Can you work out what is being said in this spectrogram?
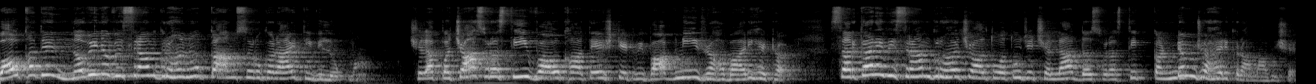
વાવ ખાતે નવીન વિશ્રામ ગૃહનું કામ શરૂ કરાય તેવી લોકમાં. છેલ્લા પચાસ વર્ષથી વાવ ખાતે સ્ટેટ વિભાગની રાહબારી હેઠળ સરકારે વિશ્રામ ગૃહ ચાલતું હતું જે છેલ્લા દસ વર્ષથી કંડમ જાહેર કરવામાં આવ્યું છે.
